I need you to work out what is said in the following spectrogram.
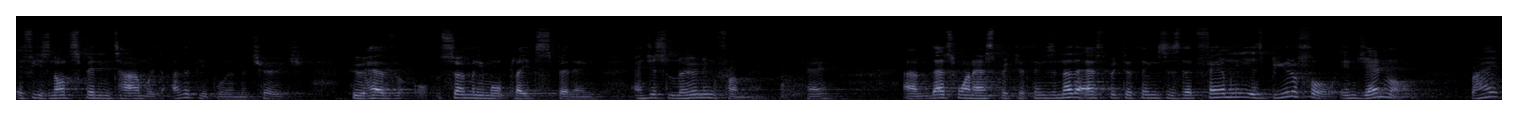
if he's not spending time with other people in the church who have so many more plates spinning and just learning from them. Okay? Um, that's one aspect of things. Another aspect of things is that family is beautiful in general, right?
